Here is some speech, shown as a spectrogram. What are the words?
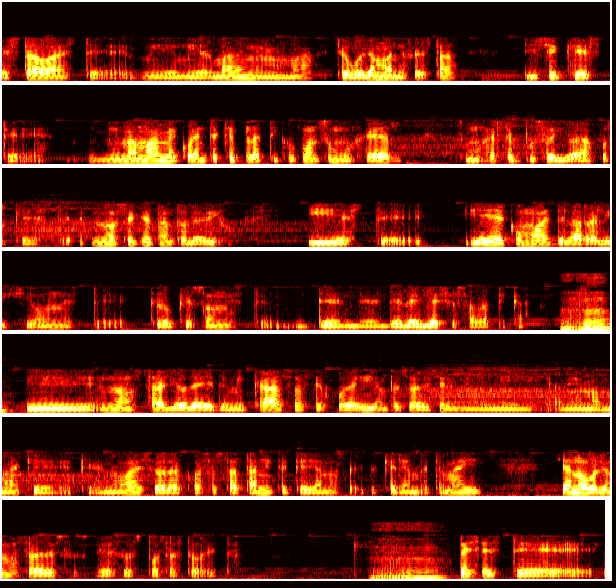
estaba este mi, mi hermana y mi mamá se vuelve a manifestar. Dice que este mi mamá me cuenta que platicó con su mujer su mujer se puso a llorar porque este no sé qué tanto le dijo. Y este y ella como es de la religión este creo que son este de, la iglesia sabática. Y no salió de, mi casa se fue y empezó a decir a mi mamá que, que no eso era cosa satánica que ella no se quería meter más y ya no volvimos a ver de su, de su esposa hasta ahorita pues este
